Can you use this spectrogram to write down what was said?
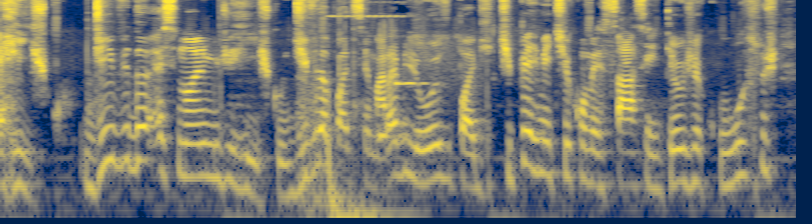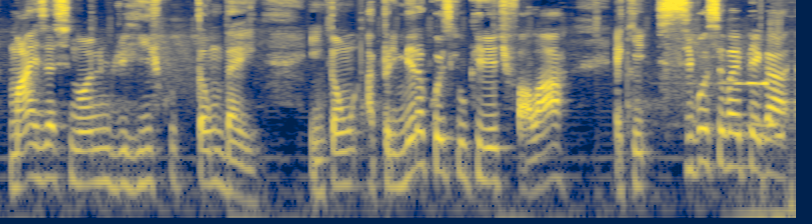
é risco. Dívida é sinônimo de risco. Dívida pode ser maravilhoso, pode te permitir começar sem ter os recursos, mas é sinônimo de risco também. Então, a primeira coisa que eu queria te falar é que se você vai pegar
